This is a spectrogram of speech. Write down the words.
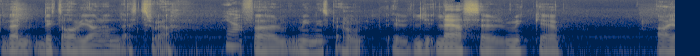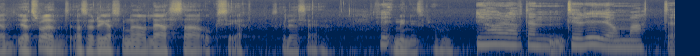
väldigt avgörande, tror jag, ja. för min inspiration. Jag läser mycket. Ja, jag, jag tror att alltså, resorna, läsa och se, skulle jag säga, För- min inspiration. Jag har haft en teori om att eh,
